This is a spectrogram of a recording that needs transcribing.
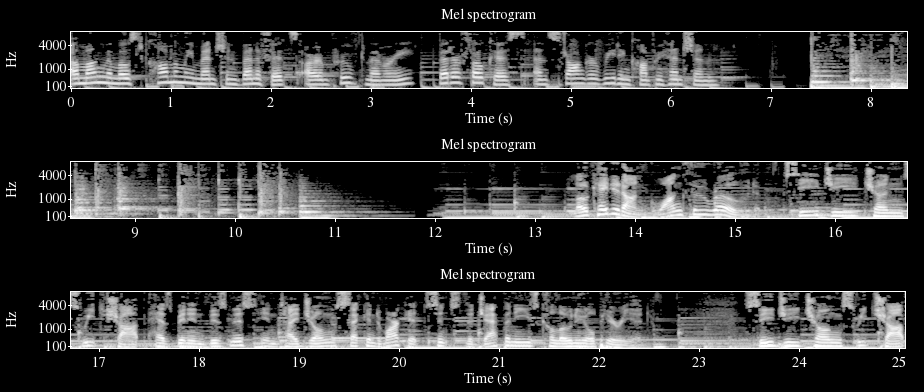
Among the most commonly mentioned benefits are improved memory, better focus, and stronger reading comprehension. Located on Guangfu Road, C.G. Chun Sweet Shop has been in business in Taichung's second market since the Japanese colonial period. CG Chung Sweet Shop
